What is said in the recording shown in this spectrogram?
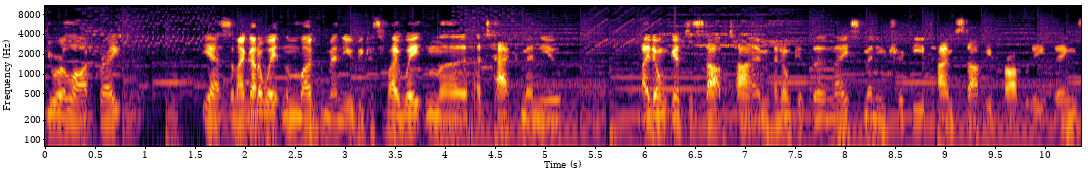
You are locked, right? Yes, and I gotta wait in the mug menu, because if I wait in the attack menu, I don't get to stop time. I don't get the nice menu tricky time stoppy property things.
